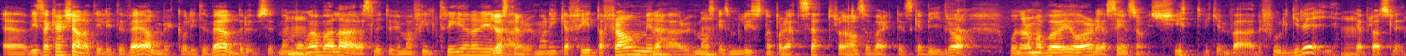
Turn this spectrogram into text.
Eh, vissa kan känna att det är lite väl mycket och lite väl brusigt men många börjar lära sig lite hur man filtrerar i Just det här, det. hur man hittar, fram i det här och hur man ska liksom lyssna på rätt sätt för att Ja. det så verkligen ska bidra. Och när de har börjat göra det så inser de, shit vilken värdefull grej helt plötsligt.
